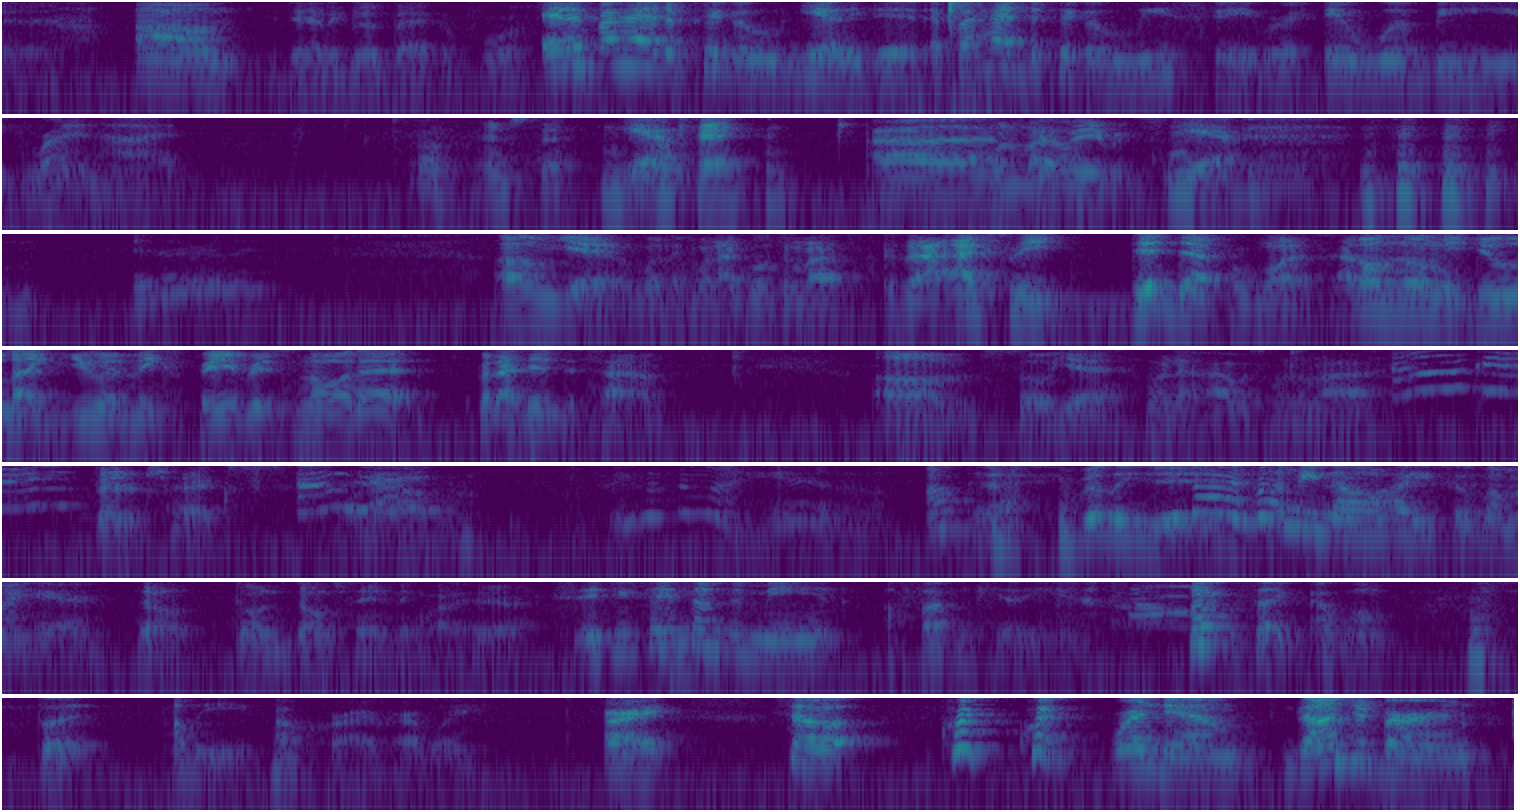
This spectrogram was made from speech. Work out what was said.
Um, they had a good back and forth. and if I had to pick a yeah, they did. If I had to pick a least favorite, it would be Run and Hide. oh, interesting. Yeah. okay. Uh, One of my favorites. Yeah. Is it really? Um, yeah, when, when I go through my, because I actually did that for once. I don't normally do like you and make favorites and all that, but I did this time. Um, so yeah, when I, was one of my Okay. better tracks on the album. See, look at my hair though. Okay. Really, You yeah. guys let me know how you feel about my hair. Don't don't don't say anything about hair. If you say something mean, I'll fucking kill you. it's like I won't, but I'll be I'll cry probably. All right. So quick quick rundown. Ganja Burns,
